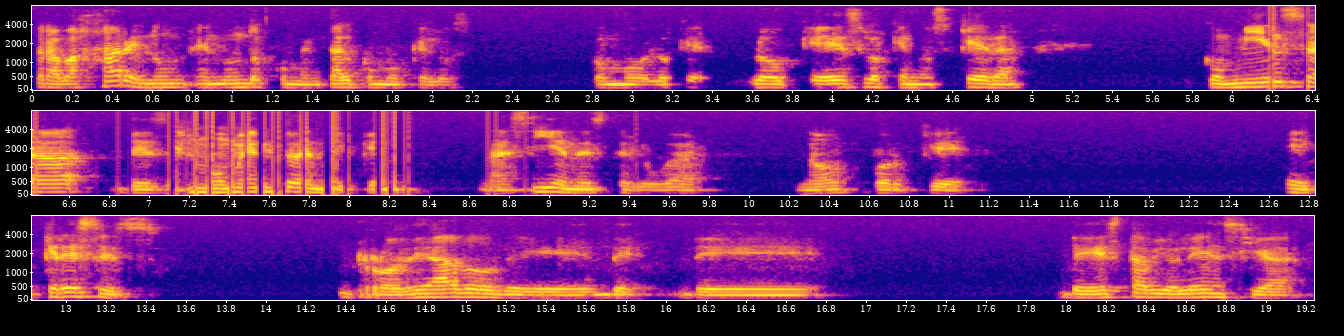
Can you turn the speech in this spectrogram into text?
trabajar en un, en un documental como, que los, como lo, que, lo que es lo que nos queda, comienza desde el momento en el que nací en este lugar, ¿no? Porque eh, creces rodeado de, de, esta violencia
